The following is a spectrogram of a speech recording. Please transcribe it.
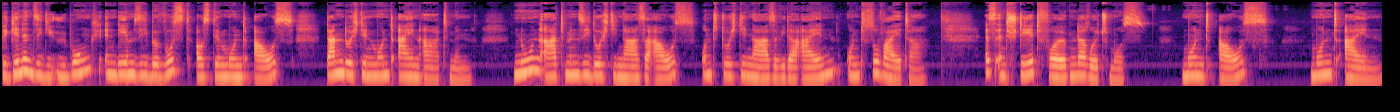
Beginnen Sie die Übung, indem Sie bewusst aus dem Mund aus dann durch den Mund einatmen. Nun atmen Sie durch die Nase aus und durch die Nase wieder ein und so weiter. Es entsteht folgender Rhythmus. Mund aus, Mund ein,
